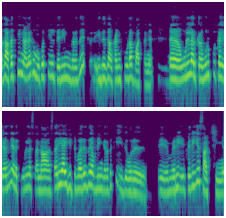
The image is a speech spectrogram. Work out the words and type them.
அது அகத்தின் அழகு முகத்தில் தெரியும்ங்கிறது ம். இதுதான் கண்கூடா பார்த்தேங்க. அ ம். உள்ள இருக்கிற உறுப்புகள் வந்து எனக்கு உள்ள நான் சரியாகிட்டு வருது அப்படிங்கிறதுக்கு இது ஒரு பெ மெரி பெரிய சாட்சிங்க.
